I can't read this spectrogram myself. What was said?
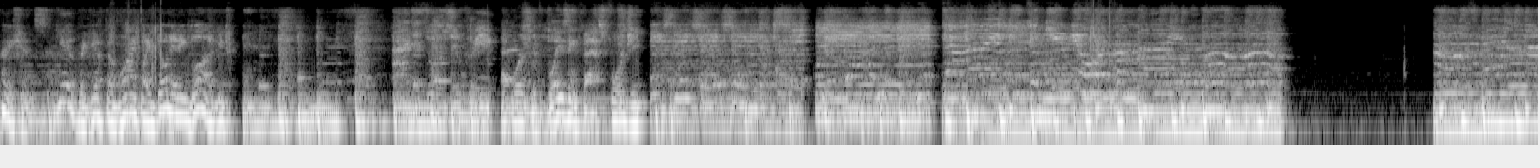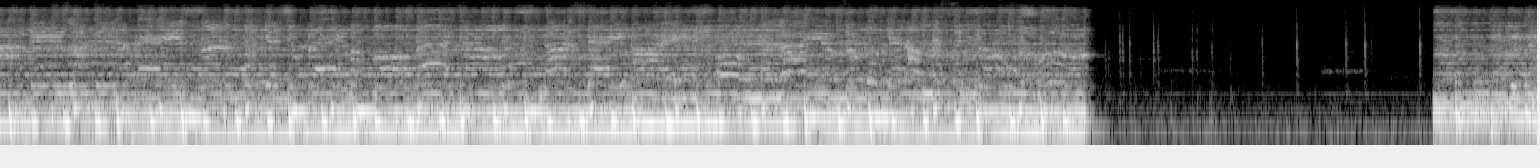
Patience. Give the gift of life by donating blood. works with blazing fast 4G.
